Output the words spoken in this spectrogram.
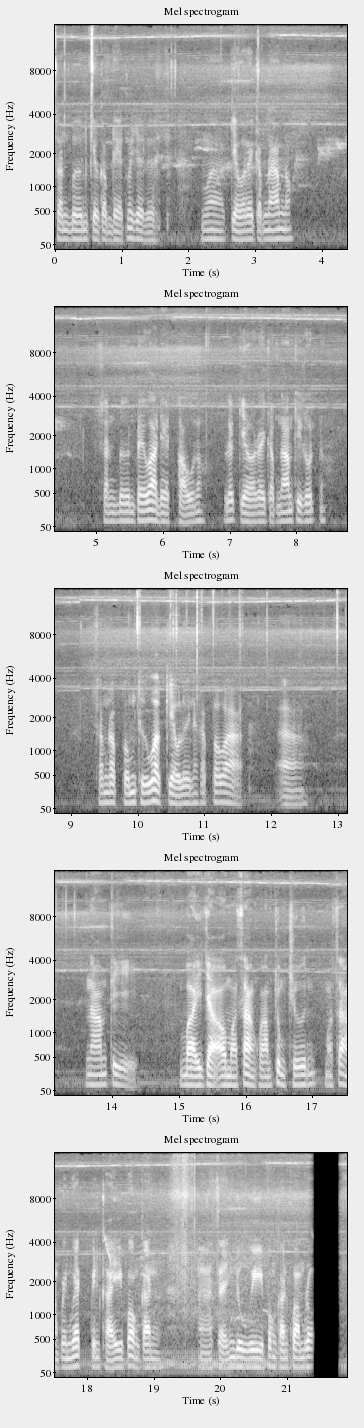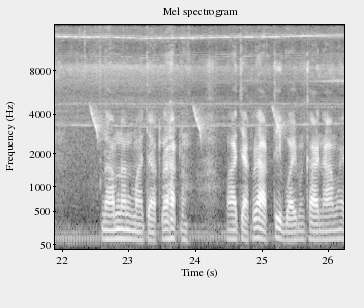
ซันเบิร์นเกี่ยวกับแดดไม่ใช่เลยว่าเกี่ยวอะไรกับน้ำเนาะซันเบิร์นแปลว่าแดดเผาเนาะแล้วเกี่ยวอะไรกับน้ำที่รดเนาะสำหรับผมถือว่าเกี่ยวเลยนะครับ เพราะว่าน้ำที่ใบจะเอามาสร้างความชุ่มชื้น มาสร้างเป็นแว็กเป็นไขป้องกันแสง UV ป้องกันความร้อน น้ำนั้นมาจากรากเนาะมาจากรากที่ใบมันกายน้ำให้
